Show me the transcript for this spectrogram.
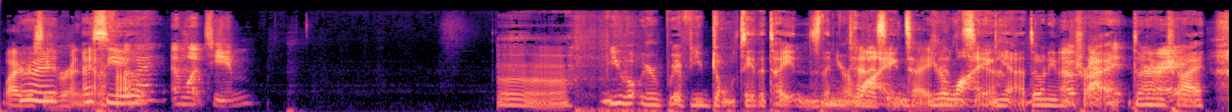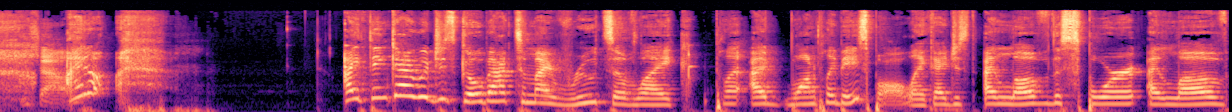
wide All right, receiver in the I NFL. see you. Okay, and what team? Mm. You you're, if you don't say the Titans then you're Tennessee lying. Titans, you're lying. yeah. Yeah, don't even Okay, try. Don't all even right. try. Michelle. I don't. I think I would just go back to my roots of like play, I want to play baseball. Like I just I love the sport. I love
